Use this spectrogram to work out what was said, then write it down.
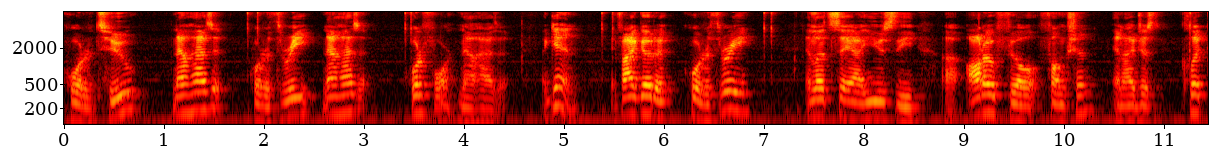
quarter two now has it, Quarter 3 now has it. Quarter 4 now has it. Again, if I go to quarter 3, and let's say I use the uh, autofill function, and I just click,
